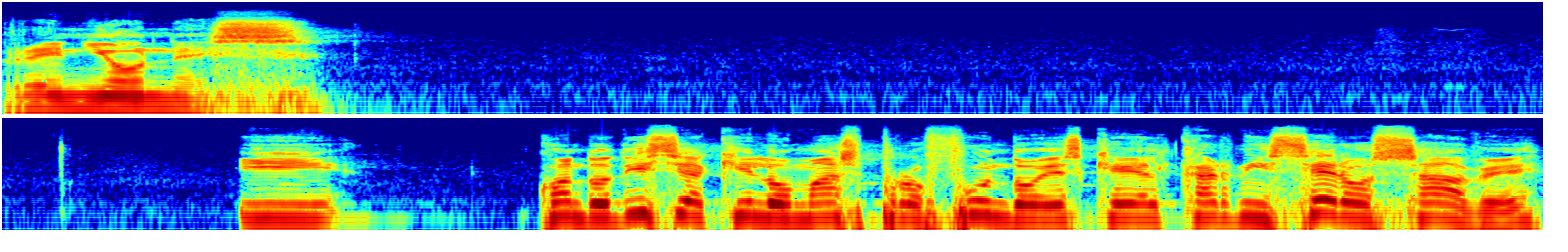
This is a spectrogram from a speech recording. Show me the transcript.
riñones. Y cuando dice aquí lo más profundo es que el carnicero sabe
